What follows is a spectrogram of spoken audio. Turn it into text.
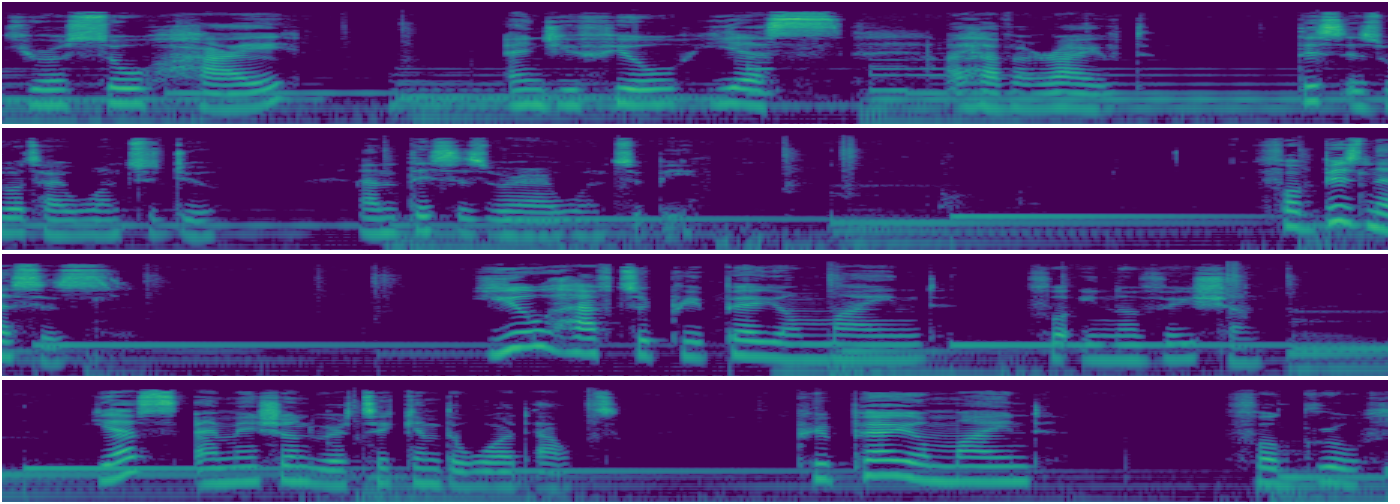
you're so high and you feel, yes, I have arrived. This is what I want to do, and this is where I want to be. For businesses, you have to prepare your mind for innovation. Yes, I mentioned we're taking the word out. Prepare your mind for growth.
